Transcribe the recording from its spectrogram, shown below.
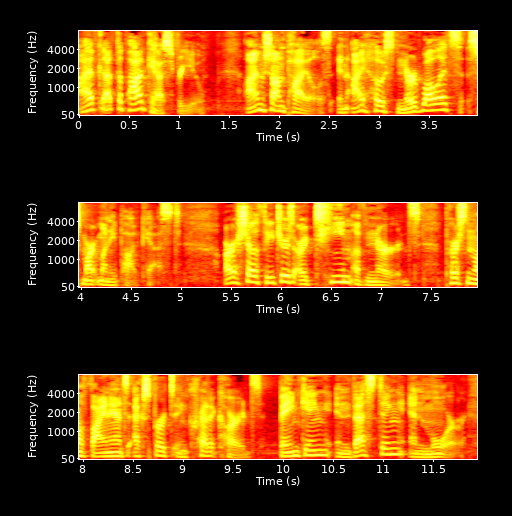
I've got the podcast for you. I'm Sean Pyles, and I host NerdWallet's Smart Money Podcast. Our show features our team of nerds, personal finance experts in credit cards, banking, investing, and more –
